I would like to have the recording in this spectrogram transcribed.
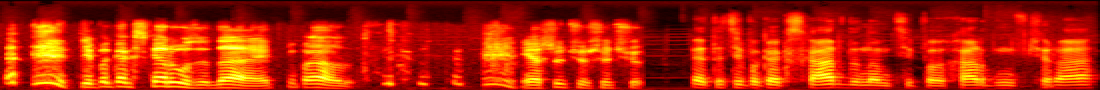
типа как с Карузы, да, это неправда. я шучу, шучу. Это типа как с Харденом, типа Харден вчера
